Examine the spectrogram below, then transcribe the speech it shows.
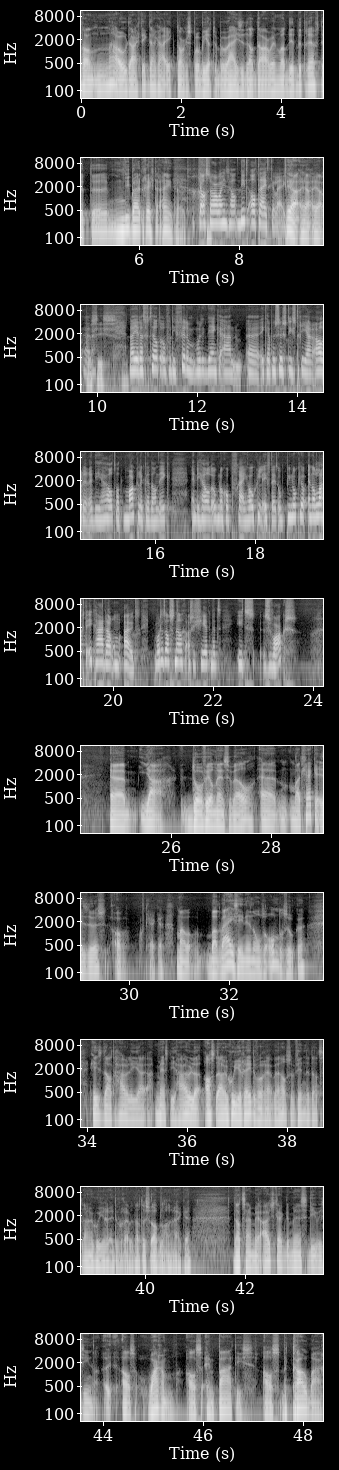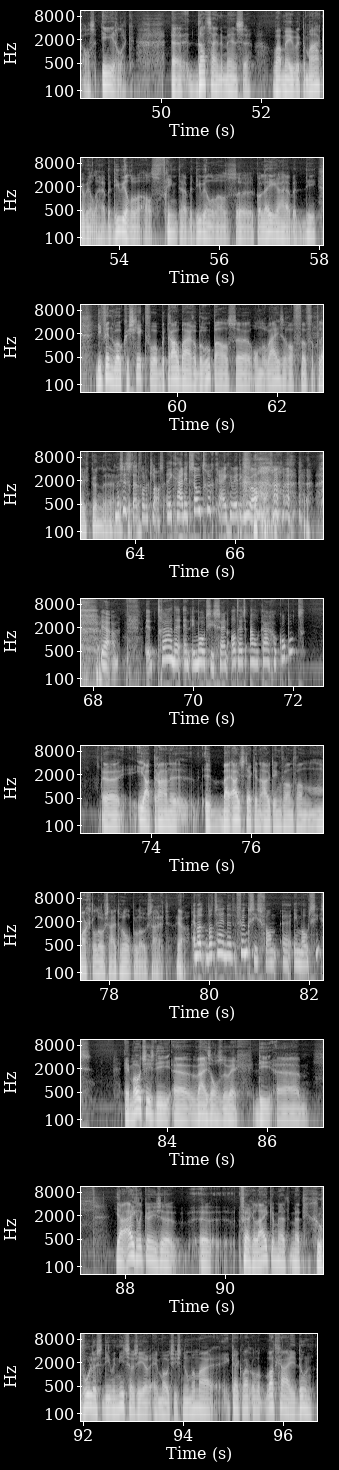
Van, nou, dacht ik, dan ga ik toch eens proberen te bewijzen dat Darwin, wat dit betreft, het uh, niet bij het rechte eind houdt. Charles Darwin had niet altijd gelijk. Ja, ja, ja, ja, precies. Nou, je dat vertelt over die film, moet ik denken aan, uh, ik heb een zus die is drie jaar ouder en die huilt wat makkelijker dan ik. En die huilde ook nog op vrij hoge leeftijd om Pinocchio. En dan lachte ik haar daarom uit. Wordt het al snel geassocieerd met iets zwaks? Uh, ja, door veel mensen wel. Uh, maar het gekke is dus, of, of gekke, maar wat wij zien in onze onderzoeken, is dat huilen, ja, mensen die huilen als ze daar een goede reden voor hebben, als ze vinden dat ze daar een goede reden voor hebben, dat is wel belangrijk. Hè. Dat zijn bij uitstek de mensen die we zien eh, als warm, als empathisch, als betrouwbaar, als eerlijk. Uh, dat zijn de mensen waarmee we te maken willen hebben. Die willen we als vriend hebben, die willen we als uh, collega hebben. Die, die vinden we ook geschikt voor betrouwbare beroepen als uh, onderwijzer of uh, verpleegkundige. Mijn zus staat voor de klas en ik ga dit zo terugkrijgen, weet ik nu al. ja. Tranen en emoties zijn altijd aan elkaar gekoppeld? Uh, ja, tranen is bij uitstek een uiting van, van machteloosheid, hulpeloosheid. Ja. En wat, wat zijn de functies van uh, emoties? Emoties die uh, wijzen ons de weg. Die, ja, eigenlijk kun je ze vergelijken met, met gevoelens die we niet zozeer emoties noemen. Maar kijk, wat, wat ga je doen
